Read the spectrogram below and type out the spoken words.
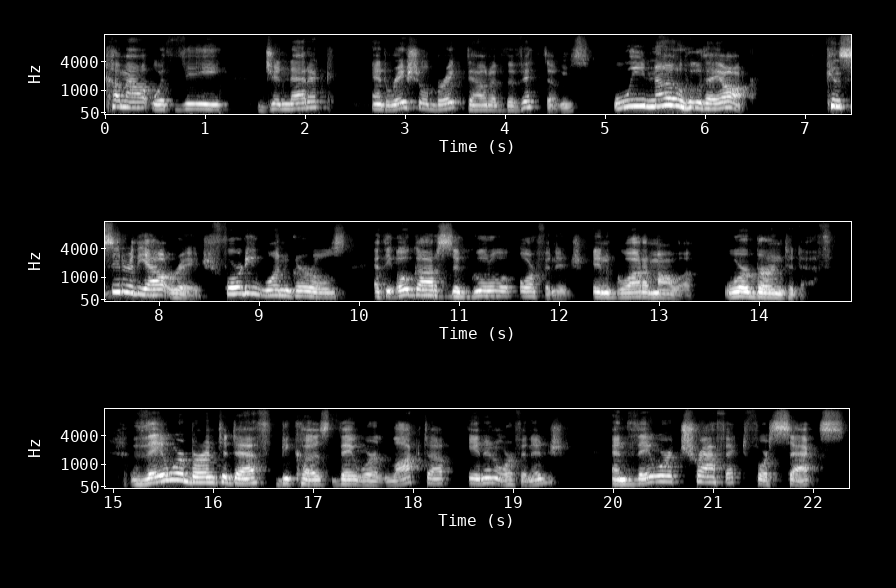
come out with the genetic and racial breakdown of the victims. We know who they are. Consider the outrage, 41 girls at the Hogar Seguro orphanage in Guatemala were burned to death. They were burned to death because they were locked up in an orphanage and they were trafficked for sex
